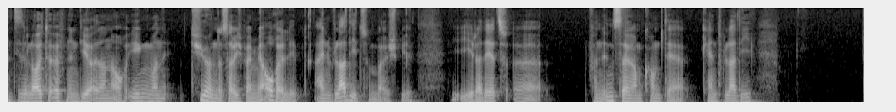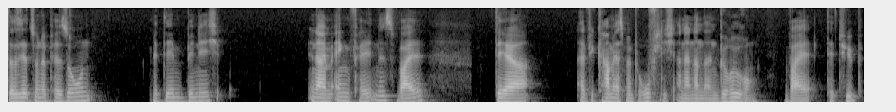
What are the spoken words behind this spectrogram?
diese Leute öffnen dir dann auch irgendwann Türen. Das habe ich bei mir auch erlebt. Ein Vladi zum Beispiel. Jeder, der jetzt äh, von Instagram kommt, der kennt Vladi. Das ist jetzt so eine Person, mit dem bin ich in einem engen Verhältnis, weil der, also wir kamen erstmal beruflich aneinander in Berührung, weil der Typ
